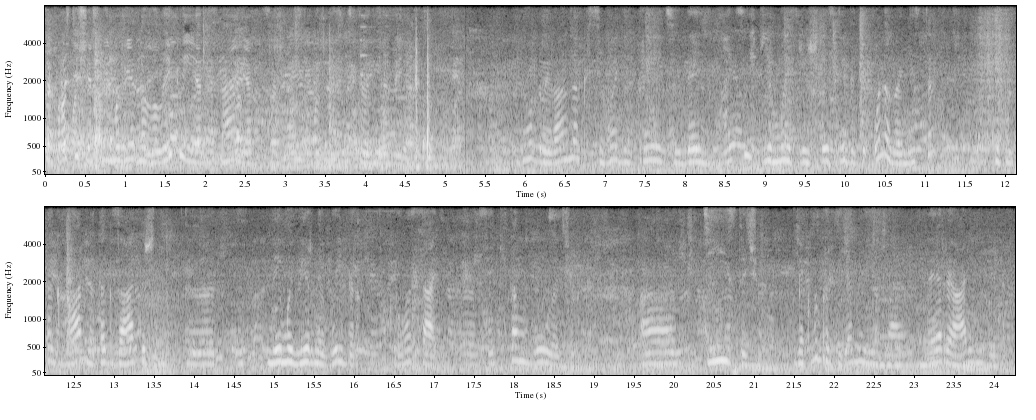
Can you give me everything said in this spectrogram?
Це просто щось неймовірно велике, і я не знаю, як це просто можна з'їсти одній людині. Добрий ранок. Сьогодні третій день віці, і ми прийшли слідити у нове місце. І це так гарно, так затишно, е, неймовірний вибір круасанів, е, всяких там булочок, е, тістечок. Як вибрати, я не уявляю. Нереальний вибір.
